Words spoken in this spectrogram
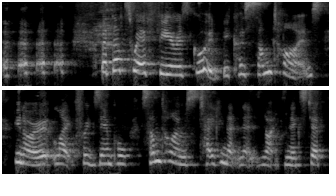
but that's where fear is good because sometimes, you know, like for example, sometimes taking that next, next step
